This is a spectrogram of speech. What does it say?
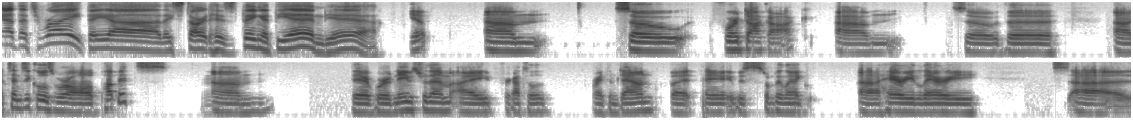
yeah, that's right. They uh they start his thing at the end. Yeah. Yep. Um, so for Doc Ock, um, so the uh, tentacles were all puppets. Um, there were names for them. I forgot to write them down, but they, it was something like uh, Harry, Larry, uh,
